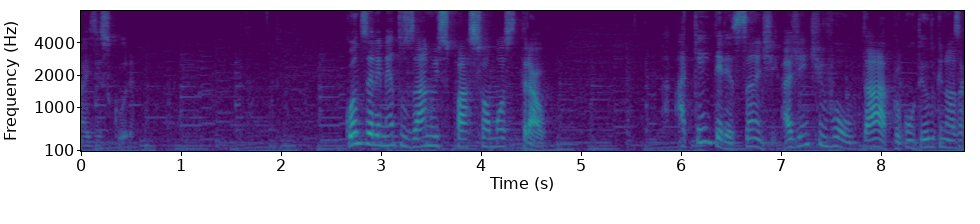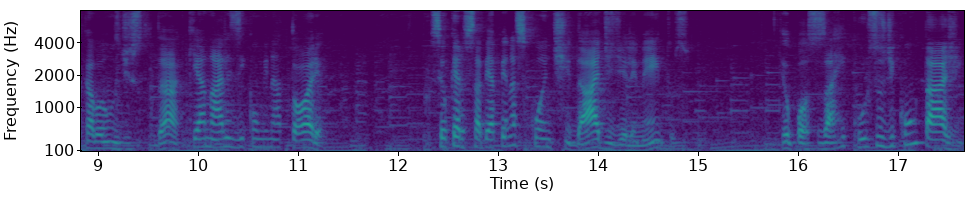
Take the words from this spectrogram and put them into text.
mais escura. Quantos elementos há no espaço amostral? Aqui é interessante a gente voltar para o conteúdo que nós acabamos de estudar, que é análise combinatória. Se eu quero saber apenas quantidade de elementos, eu posso usar recursos de contagem.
